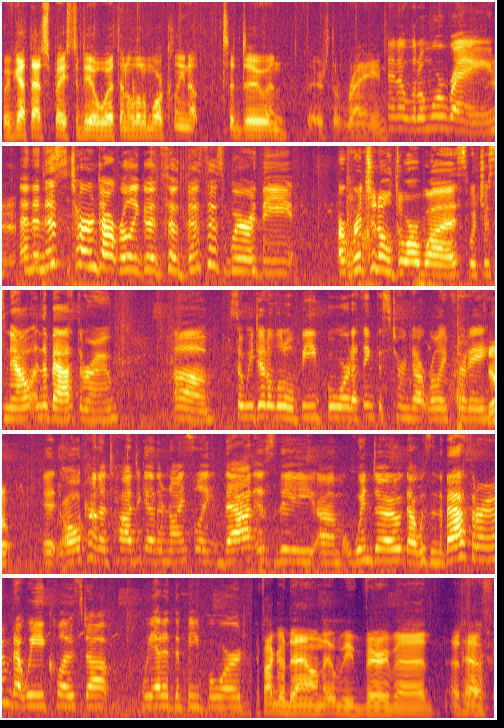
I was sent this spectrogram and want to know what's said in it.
we've got that space to deal with and a little more cleanup to do. And there's the rain. and a little more rain. And then this turned out really good. So this is where the original door was, which is now in the bathroom. Um, so we did a little bead board. I think this turned out really pretty. Yep. It all kind of tied together nicely. That is the um, window that was in the bathroom that we closed up. We added the bead board. If I go down, it would be very bad. I'd have,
